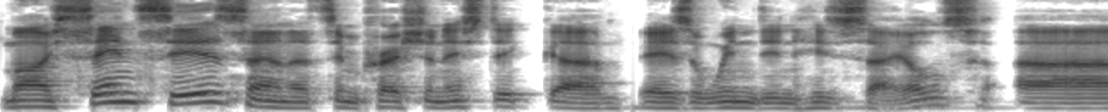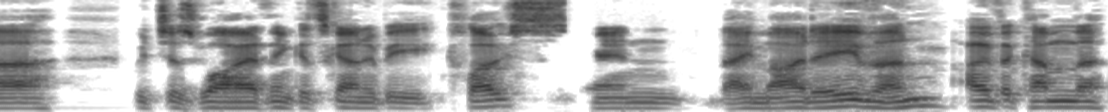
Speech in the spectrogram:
my sense is, and it's impressionistic, uh, there's a wind in his sails, uh, which is why I think it's going to be close and they might even overcome the,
